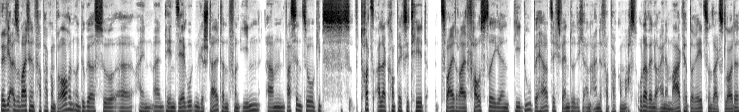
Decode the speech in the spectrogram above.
Wenn wir also weiterhin Verpackung brauchen und du gehörst zu äh, ein, ein, den sehr guten Gestaltern von ihnen, ähm, was sind so, gibt es trotz aller Komplexität zwei, drei Faustregeln, die du beherzigst, wenn du dich an eine Verpackung machst oder wenn du eine Marke berätst und sagst, Leute,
